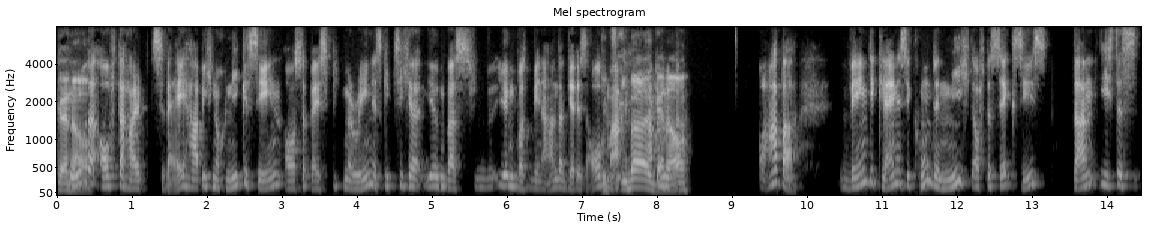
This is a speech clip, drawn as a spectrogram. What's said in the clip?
Genau. Oder auf der halb zwei habe ich noch nie gesehen, außer bei Speak Marine. Es gibt sicher irgendwas, irgendwas, wen anderen, der das auch Gibt's macht. Immer, genau. Aber wenn die kleine Sekunde nicht auf der 6 ist, dann ist es,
